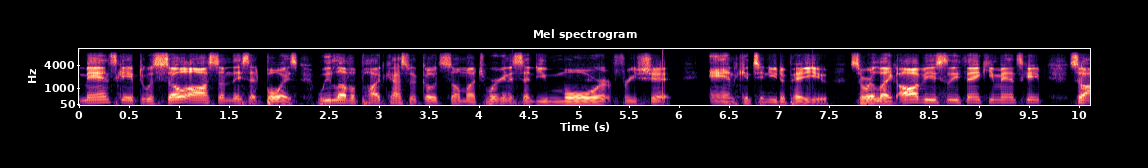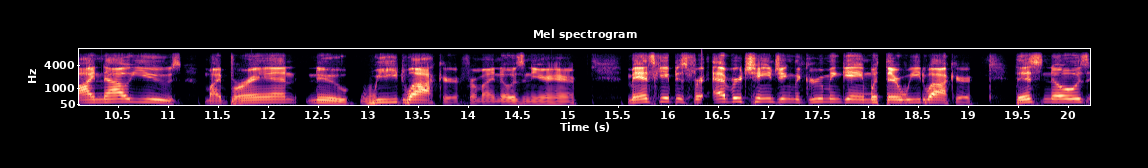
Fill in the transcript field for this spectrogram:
Manscaped was so awesome. They said, Boys, we love a podcast with goats so much. We're going to send you more free shit and continue to pay you. So we're like, Obviously, thank you, Manscaped. So I now use my brand new Weed Whacker for my nose and ear hair. Manscaped is forever changing the grooming game with their Weed Whacker. This nose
